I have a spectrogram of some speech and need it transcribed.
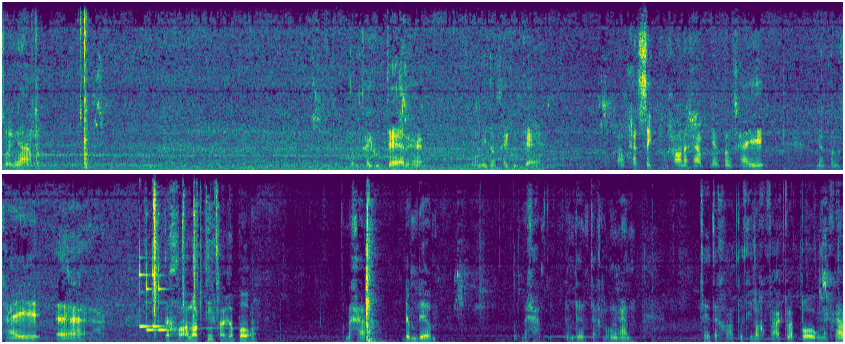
สวยงาม ต้องใช้กุญแจนะฮะ ตรงนี้ต้องใช้กุญแจ ความคลาสสิกของเขานะครับ ยังต้องใช้ยังต้องใช้ตะขอล็อกที่ฝากระโปรงนะครับเดิมๆนะครับเดิมๆจากโรงงาน ใช้ตะขอตัวที่ล็อกฝากระโปรงนะครับ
